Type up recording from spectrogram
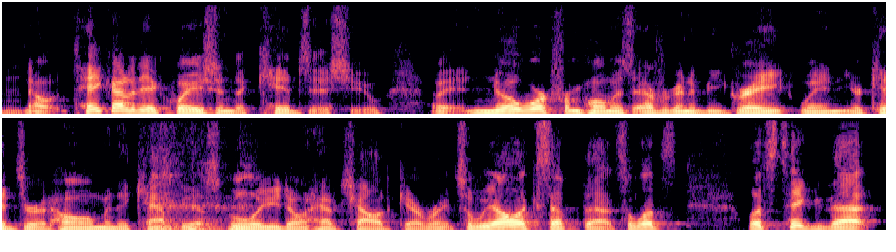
Mm. Now, take out of the equation the kids issue. I mean, no work from home is ever going to be great when your kids are at home and they can't be at school you don't have childcare, right? So we all accept that. So let's let's take that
